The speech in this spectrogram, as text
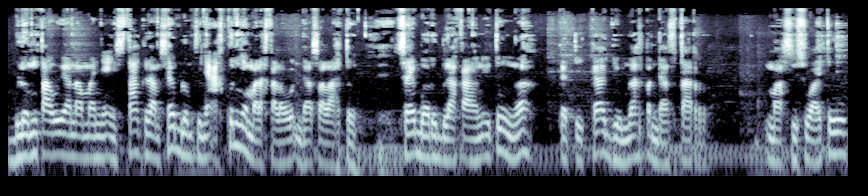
belum tahu yang namanya Instagram saya belum punya akunnya malah kalau tidak salah tuh Iya. saya baru belakangan itu ngeh ketika jumlah pendaftar mahasiswa itu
